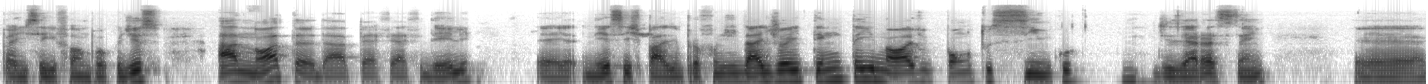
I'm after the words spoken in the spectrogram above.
para a gente seguir falando um pouco disso. A nota da PFF dele, é, nesse espaço em profundidade, de 89,5 de 0 a 100. É,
